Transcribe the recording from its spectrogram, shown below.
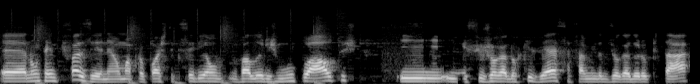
é, não tem o que fazer, né? Uma proposta que seriam valores muito altos e, e, se o jogador quiser, se a família do jogador optar,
